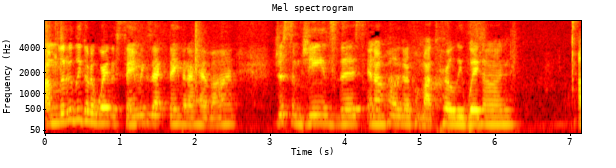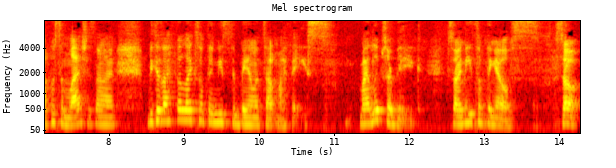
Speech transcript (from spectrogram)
I'm literally gonna wear the same exact thing that i have on. Just some jeans this and i'm probably gonna put my curly wig on. I'll put some lashes on because i feel like something needs to balance out my face. My lips are big so i need something else. So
